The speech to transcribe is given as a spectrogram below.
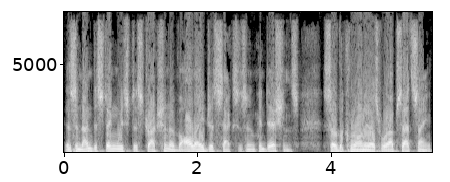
is an undistinguished destruction of all ages, sexes, and conditions. So the colonials were upset, saying,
